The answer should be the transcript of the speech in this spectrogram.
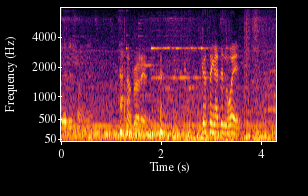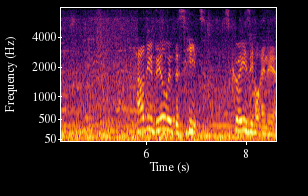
Yeah. Brilliant. Good thing I didn't wait. How do you deal with this heat? It's crazy hot in here.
